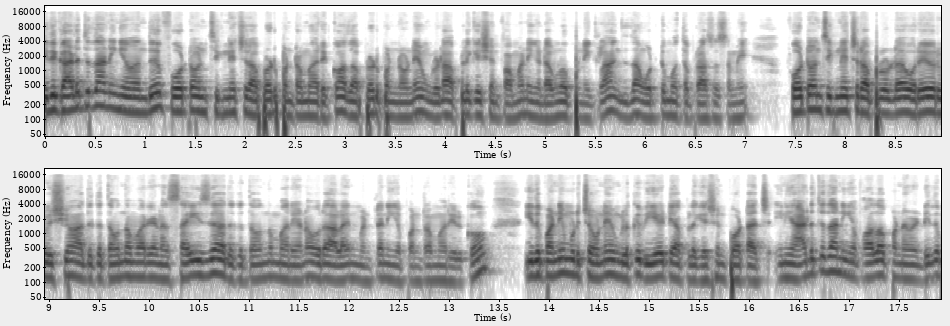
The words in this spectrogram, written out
இதுக்கு அடுத்து தான் நீங்கள் வந்து ஃபோட்டோ அண்ட் சிக்னேச்சர் அப்லோட் பண்ணுற மாதிரி இருக்கும். அது அப்லோட் பண்ணோடனே உங்களோட அப்ளிகேஷன் ஃபார்மை நீங்கள் டவுன்லோட் பண்ணிக்கலாம். இதுதான் ஒட்டுமொத்த ப்ராசஸுமே ஃபோட்டோ அண்ட் சிக்னேச்சர் அப்லோட ஒரே ஒரு விஷயம் அதுக்கு தகுந்த மாதிரியான சைஸு அதுக்கு தகுந்த மாதிரியான ஒரு அலைன்மெண்ட்டில் நீங்கள் பண்ணுற மாதிரி இருக்கும். இது பண்ணி முடிச்ச உடனே உங்களுக்கு விஐடி அப்ளிகேஷன் போட்டாச்சு. இனி அடுத்ததான் நீங்கள் ஃபாலோ பண்ண வேண்டியது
